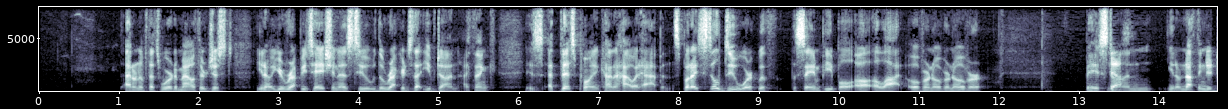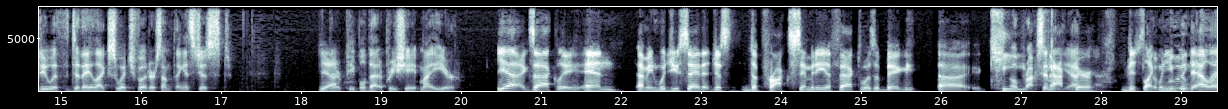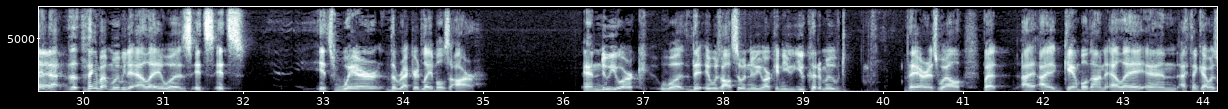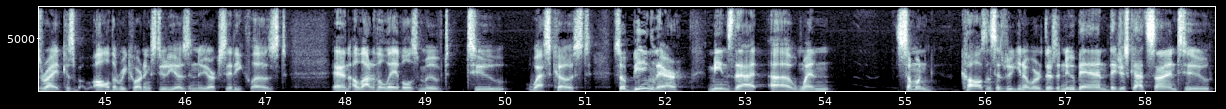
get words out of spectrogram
I don't know if that's word of mouth or just you know your reputation as to the records that you've done. I think is at this point kind of how it happens. But I still do work with the same people a, a lot over and over and over, based on you know nothing to do with do they like Switchfoot or something. It's just Yeah. they're people that appreciate my ear. Yeah, exactly. And I mean, would you say that just the proximity effect was a big uh, key Oh, proximity, yeah. factor? Just like So when you moved to LA. that, the thing about moving to LA was it's it's it's where the record labels are. And New York was it was also in New York, and you you could have moved there as well, but. I, I gambled on LA, and I think I was right because all the recording studios in New York City closed, and a lot of the labels moved to West Coast. So being there means that uh, when someone calls and says, you know, there's a new band, they just got signed to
